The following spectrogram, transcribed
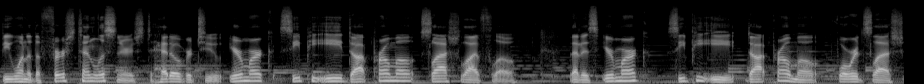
be one of the first 10 listeners to head over to earmarkcpe.promo slash liveflow. That is earmarkcpe.promo forward slash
